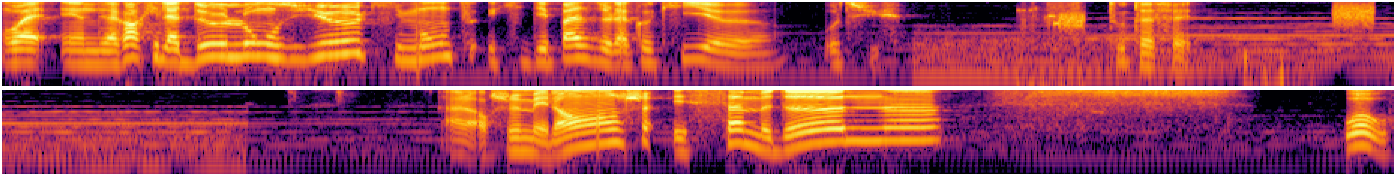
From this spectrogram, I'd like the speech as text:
Ouais, et on est d'accord qu'il a deux longs yeux qui montent et qui dépassent de la coquille euh, au-dessus. Tout à fait. Alors je mélange et ça me donne. Wow.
